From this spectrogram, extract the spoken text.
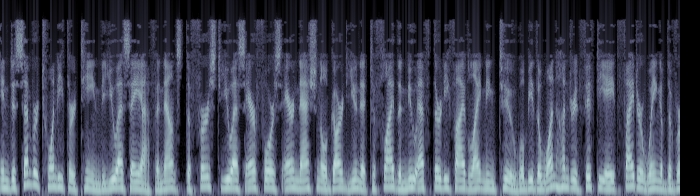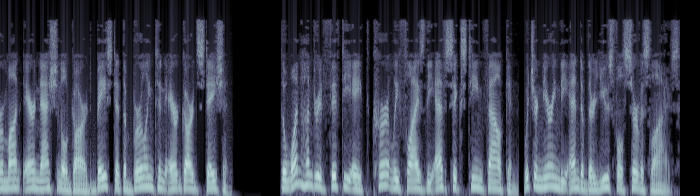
In December 2013 the USAF announced the first U.S. Air Force Air National Guard unit to fly the new F-35 Lightning II will be the 158th Fighter Wing of the Vermont Air National Guard based at the Burlington Air Guard Station. The 158th currently flies the F-16 Falcon, which are nearing the end of their useful service lives.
